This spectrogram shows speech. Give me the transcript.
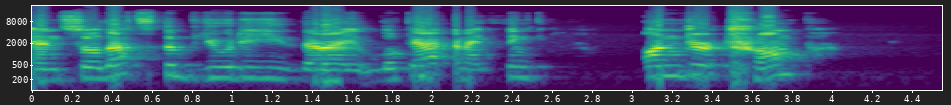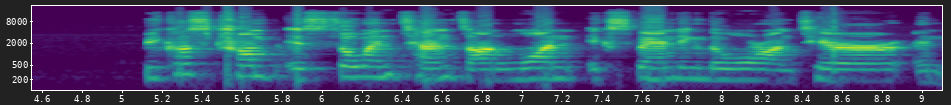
And so that's the beauty that I look at. And I think under Trump, because Trump is so intent on one, expanding the war on terror and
